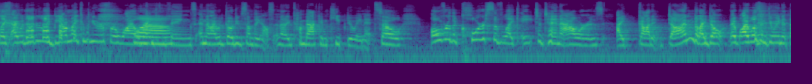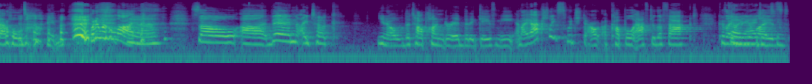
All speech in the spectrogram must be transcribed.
Like I would literally be on my computer for a while wow. ranking things and then I would go do something else and then I'd come back and keep doing it. So over the course of like eight to ten hours, I got it done, but I don't. I wasn't doing it that whole time, but it was a lot. Yeah. So uh, then I took you know the top 100 that it gave me. And i actually switched out a couple after the fact because i oh, realized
